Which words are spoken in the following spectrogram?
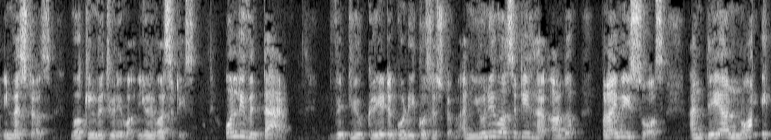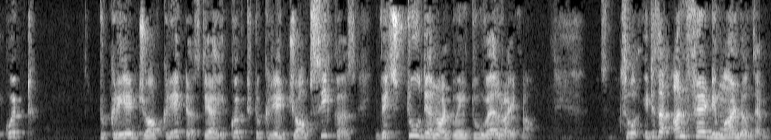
investors working with uni- universities. Only with that would you create a good ecosystem. And universities are the primary source, and they are not equipped to create job creators. They are equipped to create job seekers, which too they are not doing too well right now. So it is an unfair demand on them.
